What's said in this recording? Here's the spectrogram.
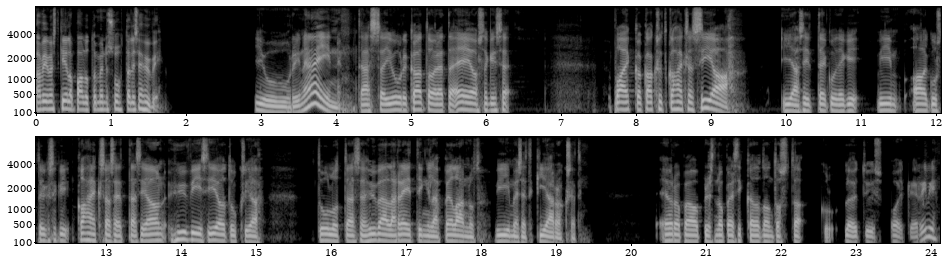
tai viimeiset kilpailut on mennyt suhteellisen hyvin. Juuri näin. Tässä juuri katoin, että EOssakin se paikka 28 sijaa ja sitten kuitenkin viime alkustiksessakin kahdeksas, että siellä on hyviä sijoituksia tullut tässä hyvällä reitingillä pelannut viimeiset kierrokset. Euroopan oppilista nopeasti katsotaan tuosta, kun löytyisi oikea rivi.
